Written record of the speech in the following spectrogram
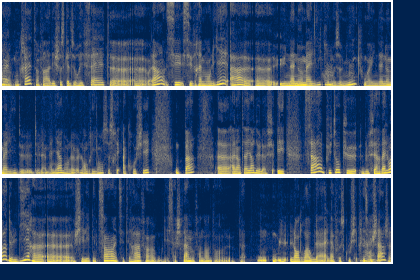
Ouais. concrètes, enfin à des choses qu'elles auraient faites, voilà. C'est c'est vraiment lié à euh, une anomalie chromosomique ou à une anomalie de, de la manière dont le- l'embryon se serait accroché ou pas euh, à l'intérieur de l'œuf. Et ça, plutôt que de le faire valoir, de le dire euh, chez les médecins, etc., enfin ou les sages-femmes, enfin dans, dans le- l'endroit où la, la fausse couche est prise en charge,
